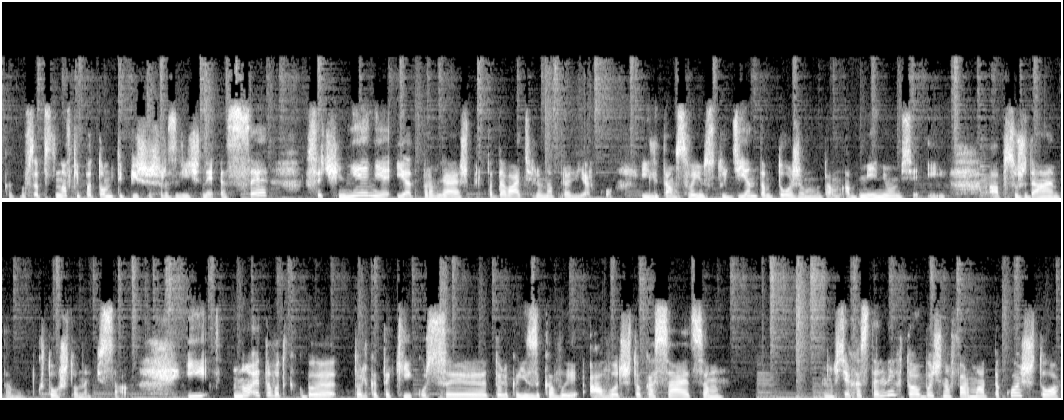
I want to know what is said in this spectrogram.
как бы, в обстановке потом ты пишешь различные эссе, сочинения и отправляешь преподавателю на проверку. Или там своим студентам тоже мы там обмениваемся и обсуждаем, там, кто что написал. И, но это вот как бы только такие курсы, только языковые. А вот что касается всех остальных, то обычно формат такой, что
